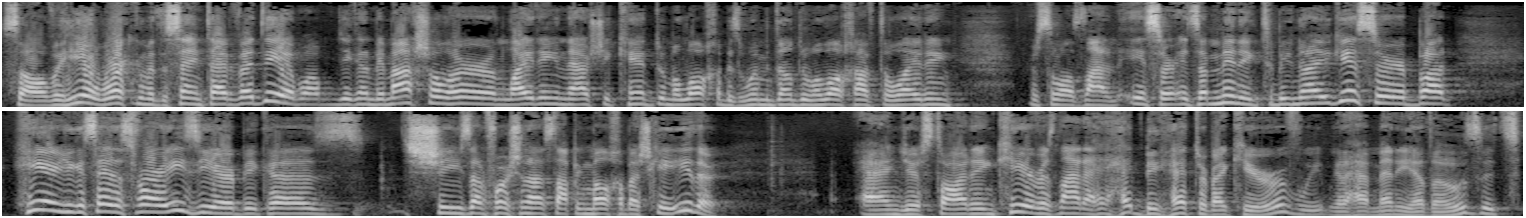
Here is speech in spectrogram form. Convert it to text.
So over here, working with the same type of idea, well, you're going to be mashal her and lighting. Now she can't do malacha because women don't do malacha after lighting. First of all, it's not an isser; it's a minig to be nayig isser. But here, you can say this far easier because she's unfortunately not stopping Bashki either. And you're starting Kiruv is not a big heter by Kiruv. We're going to have many of those. It's,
